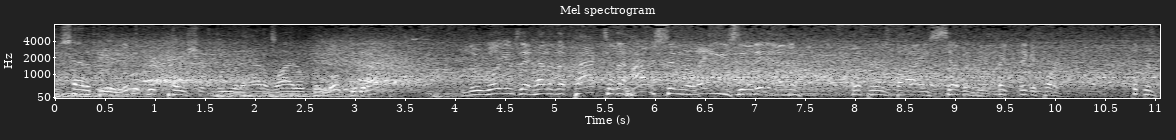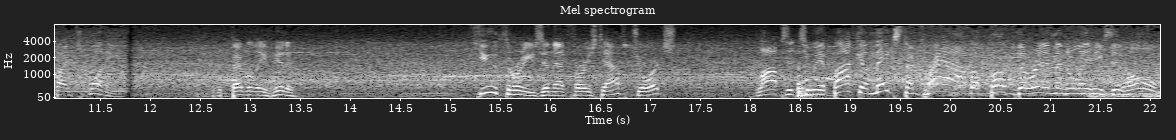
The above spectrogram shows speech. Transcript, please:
He's had to be a little bit patient. He would have had a wide open look. Give it up. Lou Williams ahead of the pack to the house and lays it in. Clippers by 70. Make, make it pardon. Clippers by 20. The Beverley hit a few threes in that first half. George lobs it to Ibaka, makes the grab above the rim and lays it home.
